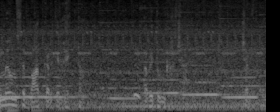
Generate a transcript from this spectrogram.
कल मैं उनसे बात करके देखता हूँ। अभी तुम घर जाओ। चलो।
